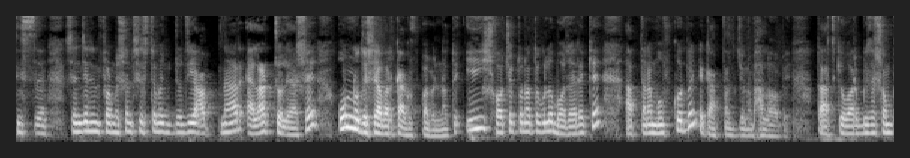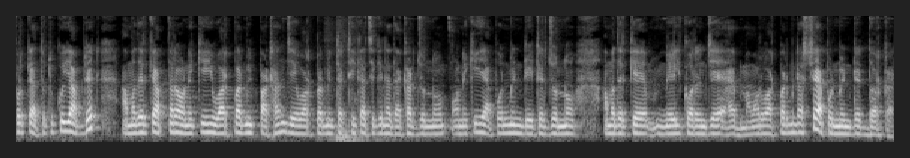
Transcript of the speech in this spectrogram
সিস সেনজেন ইনফরমেশন সিস্টেমে যদি আপনার অ্যালার্ট চলে আসে, অন্য দেশে আবার কাগজ পাবেন না। তো এই সচেতনতাগুলো বজায় রেখে আপনারা মুভ করবেন, এটা আপনাদের জন্য ভালো হবে। তো আজকে ওয়ার্ক ভিসা সম্পর্কে এতটুকুই আপডেট আমাদেরকে আপনারা অনেকেই ওয়ার্ক পারমিট পাঠান, যে ওয়ার্ক পারমিটটা ঠিক আছে কিনা দেখার জন্য, অনেকেই অ্যাপয়েন্টমেন্ট ডেটের জন্য আমাদেরকে মেইল করেন যে আহ, আমার ওয়ার্ক পারমিট আসছে অ্যাপয়েন্টমেন্টের দরকার।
